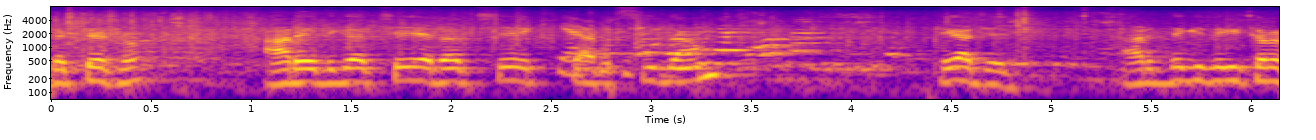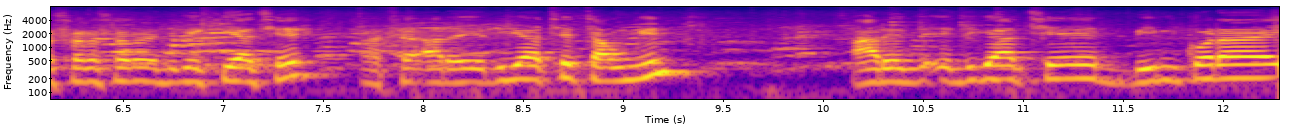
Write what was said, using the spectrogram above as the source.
দেখতে এসো। আর এদিকে আছে এটা হচ্ছে ক্যাপসিকাম ঠিক আছে? আর দেখি দেখি চলো সরো সরো এদিকে কি আছে? আচ্ছা আর এদিকে আছে চাউমিন আর এদ- এদিকে আছে বিম কড়াই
